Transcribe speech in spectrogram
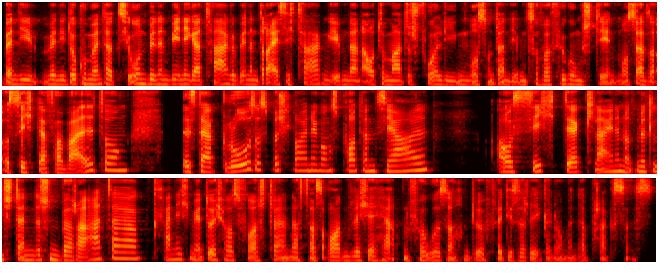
wenn die, wenn die Dokumentation binnen weniger Tage, binnen 30 Tagen eben dann automatisch vorliegen muss und dann eben zur Verfügung stehen muss. Also aus Sicht der Verwaltung ist da großes Beschleunigungspotenzial. Aus Sicht der kleinen und mittelständischen Berater kann ich mir durchaus vorstellen, dass das ordentliche Härten verursachen dürfte, diese Regelung in der Praxis.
